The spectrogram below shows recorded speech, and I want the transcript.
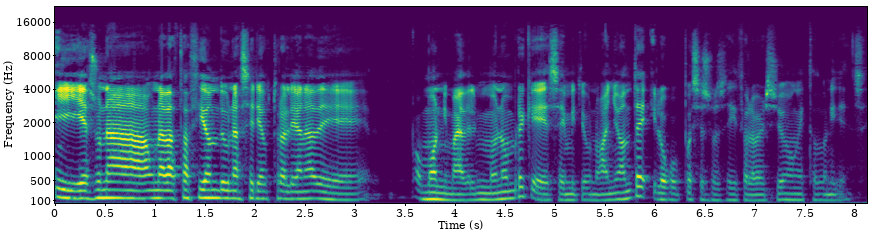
y es una, adaptación de una serie australiana de homónima del mismo nombre que se emitió unos años antes y luego pues eso se hizo la versión estadounidense.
